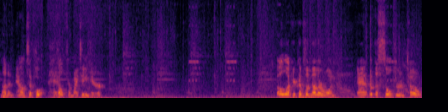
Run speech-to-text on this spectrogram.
Not an ounce of help from my team here. Oh, look, here comes another one. And with a soldier in tow.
